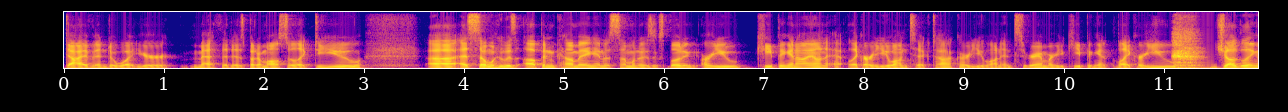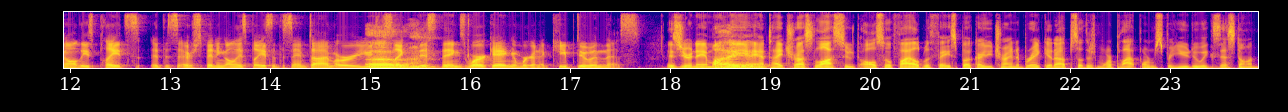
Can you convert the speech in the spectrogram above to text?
dive into what your method is, but I'm also like, do you uh, as someone who is up and coming and as someone who's exploding, are you keeping an eye on like are you on TikTok? Are you on Instagram? Are you keeping it like are you juggling all these plates at this or spinning all these plates at the same time? Or are you just uh, like this thing's working and we're gonna keep doing this? Is your name on I, the antitrust lawsuit also filed with Facebook? Are you trying to break it up so there's more platforms for you to exist on?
